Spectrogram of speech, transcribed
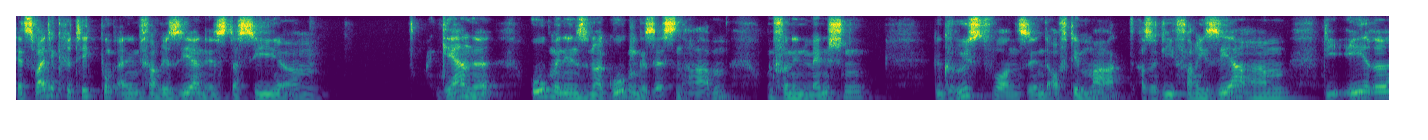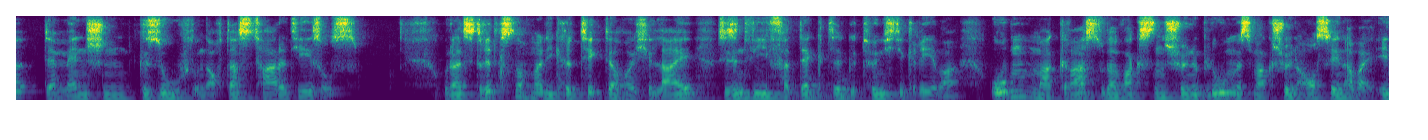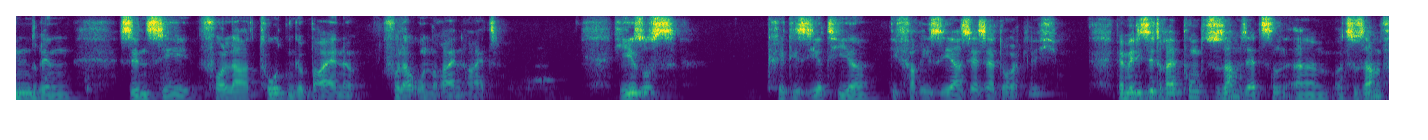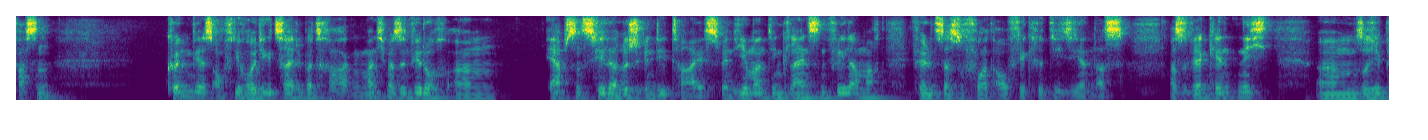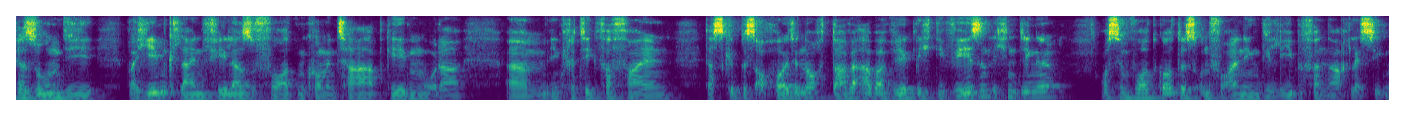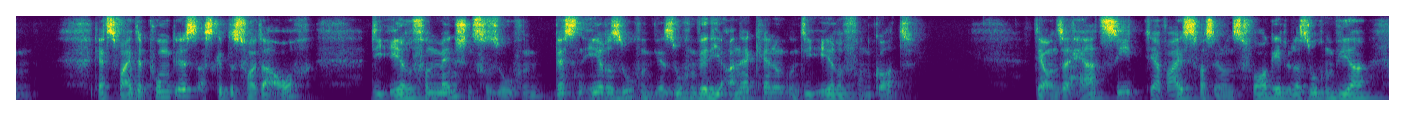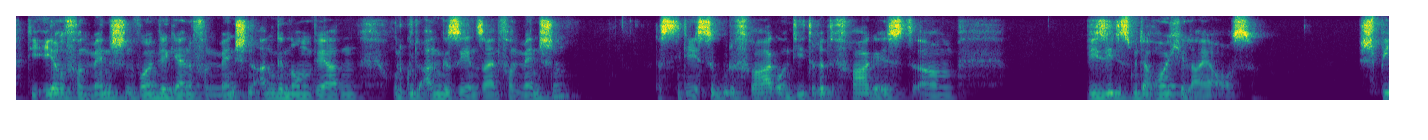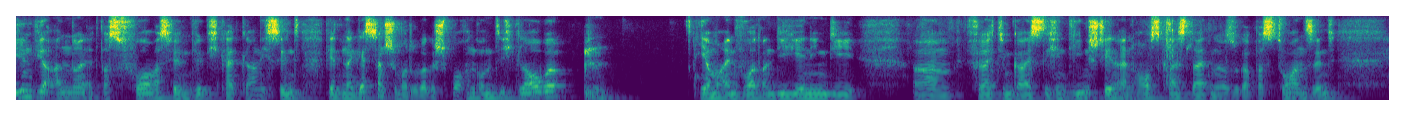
Der zweite Kritikpunkt an den Pharisäern ist, dass sie ähm, gerne oben in den Synagogen gesessen haben und von den Menschen gegrüßt worden sind auf dem Markt. Also die Pharisäer haben die Ehre der Menschen gesucht und auch das tadelt Jesus. Und als drittes nochmal die Kritik der Heuchelei. Sie sind wie verdeckte, getünchte Gräber. Oben mag Gras drüber wachsen, schöne Blumen, es mag schön aussehen, aber innen drin sind sie voller Totengebeine, voller Unreinheit. Jesus kritisiert hier die Pharisäer sehr, sehr deutlich. Wenn wir diese drei Punkte zusammensetzen ähm, zusammenfassen, könnten wir das auf die heutige Zeit übertragen. Manchmal sind wir doch ähm, erbsenzählerisch in Details. Wenn jemand den kleinsten Fehler macht, fällt uns das sofort auf, wir kritisieren das. Also wer kennt nicht ähm, solche Personen, die bei jedem kleinen Fehler sofort einen Kommentar abgeben oder ähm, in Kritik verfallen? Das gibt es auch heute noch, da wir aber wirklich die wesentlichen Dinge aus dem Wort Gottes und vor allen Dingen die Liebe vernachlässigen. Der zweite Punkt ist, das gibt es heute auch, die Ehre von Menschen zu suchen. Wessen Ehre suchen wir? Suchen wir die Anerkennung und die Ehre von Gott, der unser Herz sieht, der weiß, was in uns vorgeht, oder suchen wir die Ehre von Menschen? Wollen wir gerne von Menschen angenommen werden und gut angesehen sein von Menschen? Das ist die nächste gute Frage. Und die dritte Frage ist, ähm, wie sieht es mit der Heuchelei aus? spielen wir anderen etwas vor, was wir in Wirklichkeit gar nicht sind. Wir hatten da gestern schon mal drüber gesprochen und ich glaube, hier mal ein Wort an diejenigen, die ähm, vielleicht im geistlichen Dienst stehen, einen Hauskreis leiten oder sogar Pastoren sind.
